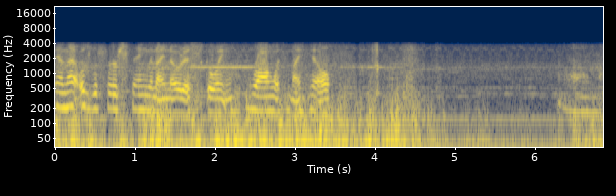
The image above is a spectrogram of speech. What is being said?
And that was the first thing that I noticed going wrong with my health. Um,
